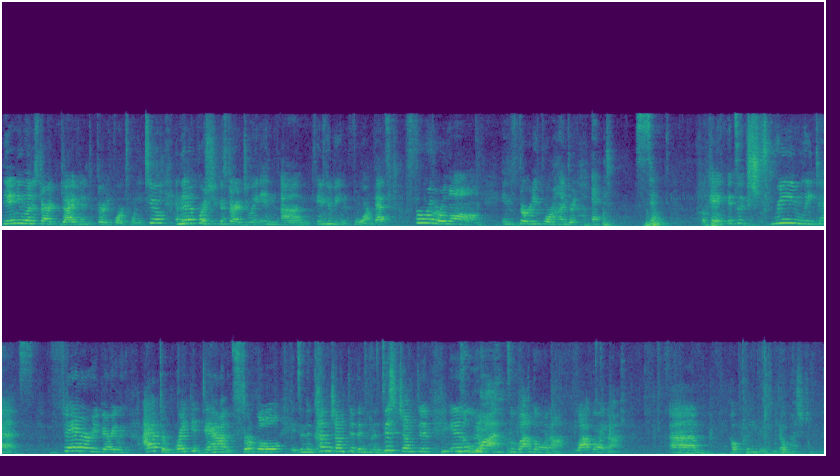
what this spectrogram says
then you want to start diving into 3422, and then of course you can start doing in, um, inconvenient forum. That's further along in 3400 et seq. Okay, it's extremely dense, very, very. lengthy. I have to break it down and circle. It's in the conjunctive, then it's in the disjunctive. It is a lot. It's a lot going on. A lot going on. Um, hopefully, there's no question.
